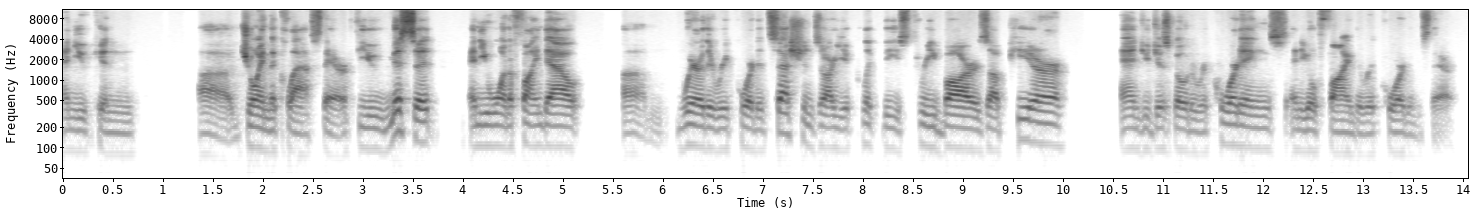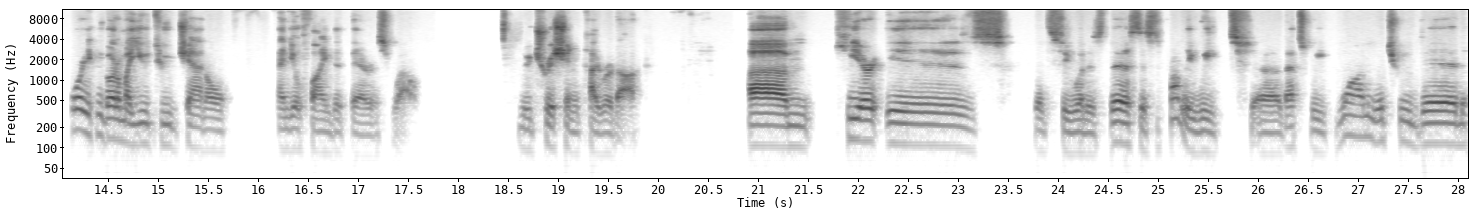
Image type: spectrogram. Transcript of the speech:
and you can uh, join the class there. If you miss it and you want to find out um, where the recorded sessions are, you click these three bars up here and you just go to recordings and you'll find the recordings there. Or you can go to my YouTube channel and you'll find it there as well. Nutrition Chirodoc. Um, here is, let's see, what is this? This is probably week, uh, that's week one, which we did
